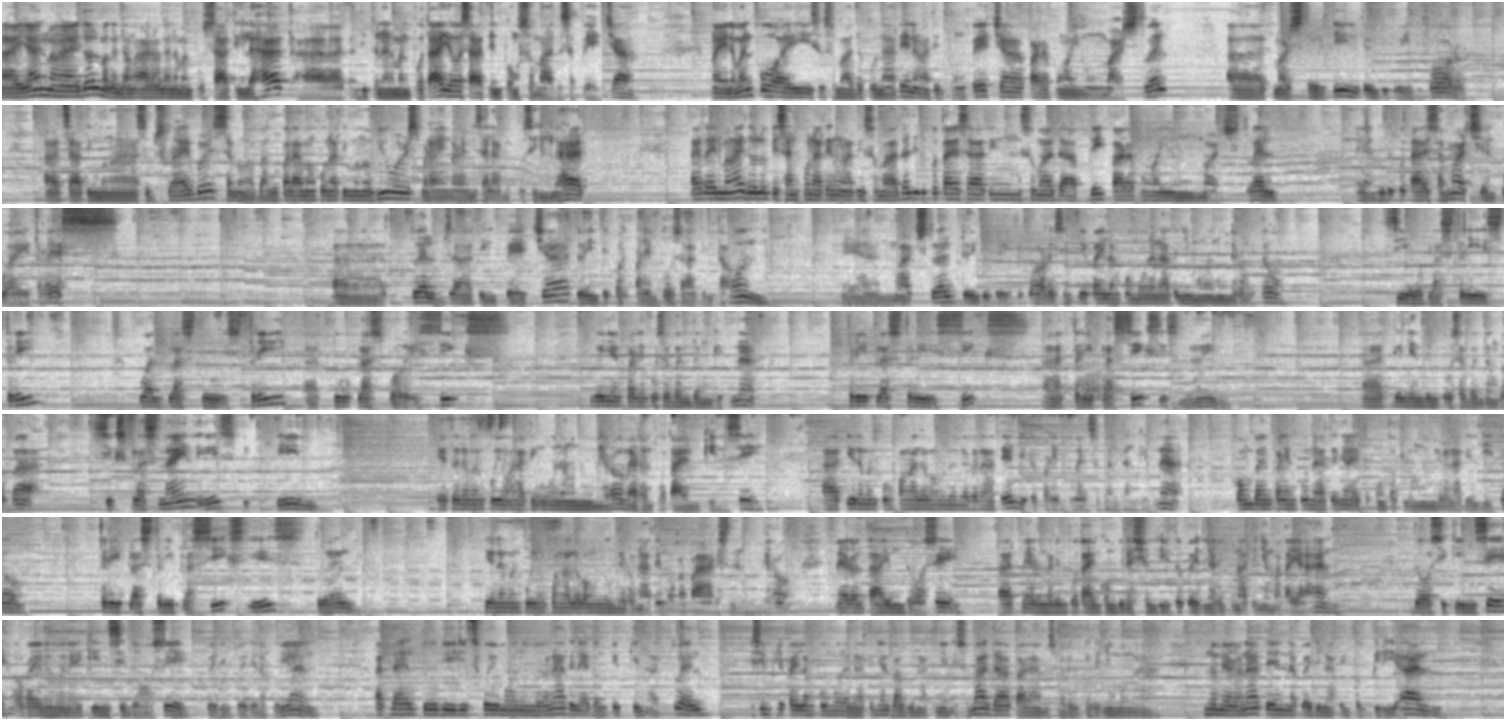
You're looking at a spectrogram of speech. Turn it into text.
Ayan mga idol, magandang araw na naman po sa ating lahat at andito na naman po tayo sa atin pong sumado sa pecha. Ngayon naman po ay susumada po natin ang ating pong pecha para po ngayong March 12 at March 13, 2024. At sa ating mga subscribers, sa mga bago pa lamang po nating mga viewers, maraming maraming salamat po sa inyong lahat. At ayun mga idol, umpisan po natin ang ating sumada. Dito po tayo sa ating sumada update para po ngayong March 12. Ayan, dito po tayo sa March. Yan po ay 3. Uh, 12 sa ating pecha, 24 pa rin po sa ating taon. Ayan, March 12, 2024. Simplify lang po muna natin yung mga numerong ito. 0 plus 3 is 3. 1 plus 2 is 3. At 2 plus 4 is 6. Ganyan pa rin po sa bandang gitna. 3 plus 3 is 6. At 3 plus 6 is 9. At ganyan din po sa bandang baba. 6 plus 9 is 15. Ito naman po yung ating unang numero. Meron po tayong 15. At yun naman pong pangalawang numero natin. Dito pa rin po yan sa bandang gitna. Combine pa rin po natin yan. Ito pong tatlong numero natin dito. 3 plus 3 plus 6 is 12. Yan naman po yung pangalawang numero natin o kapares na numero. Meron tayong 12. At meron na rin po tayong kombinasyon dito. Pwede na rin po natin yung matayaan. 12-15 o kaya naman ay 15-12. Pwede pwede na po yan. At dahil 2 digits po yung mga numero natin, itong 15 at 12, i-simplify lang po muna natin yan bago natin yan isumada para mas madagdagan yung mga numero natin na pwede nating pagpilian.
